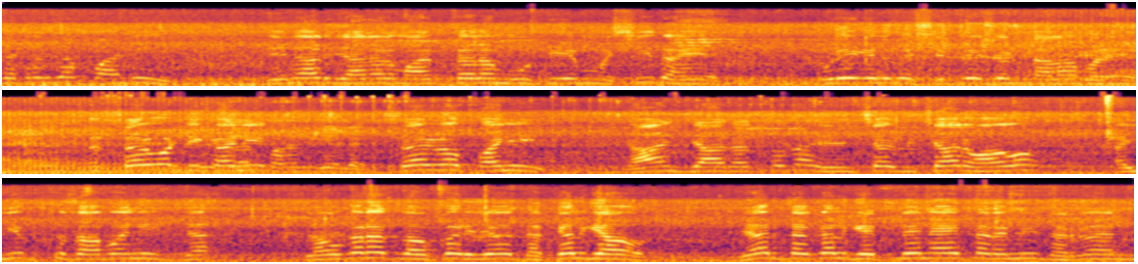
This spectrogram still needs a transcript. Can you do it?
गटरचं पाणी येणार जाणार माणसाला मोठी मशीद आहे. पुढे गेलं तर सिद्धेश्वर तलाव आहे. तर सर्व ठिकाणी सर्व पाणी घाण ज्या जातो ना यांचा विचार व्हावं. आयुक्त साहेबांनी ज लवकरात लवकर याच्यावर दखल घ्यावं जर दखल घेतले नाही तर आम्ही धरण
